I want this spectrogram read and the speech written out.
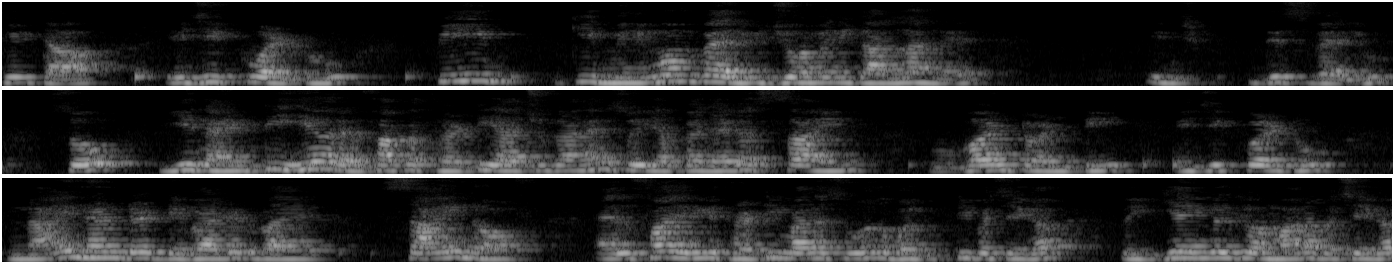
theta is equal to P की मिनिमम वैल्यू जो हमें निकालना है दिस वैल्यू सो ये 90 है और अल्फ़ा का 30 आ चुका है सो so ये आपका जाएगा sine 120 is equal to 900 divided by sine of alpha यानी 30 माइनस हुआ तो 150 बचेगा। तो ये एंगल जो हमारा बचेगा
